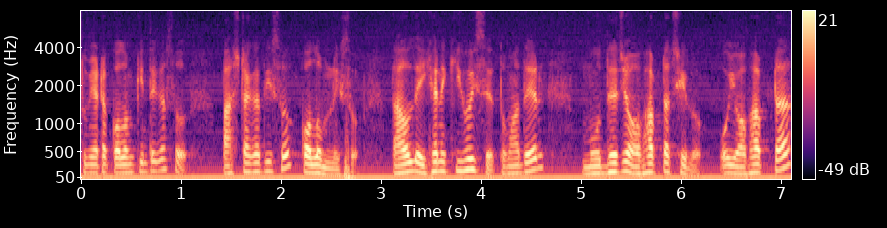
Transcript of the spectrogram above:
তুমি একটা কলম কিনতে গেছো, পাঁচ টাকা দিছো, কলম নিছো। তাহলে এখানে কি হয়েছে তোমাদের মধ্যে যে অভাবটা ছিল, ওই অভাবটা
